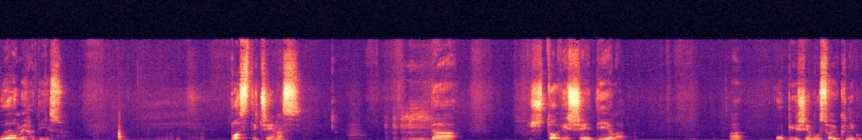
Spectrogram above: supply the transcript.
u ovome hadisu postiče nas da što više dijela a, upišemo u svoju knjigu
